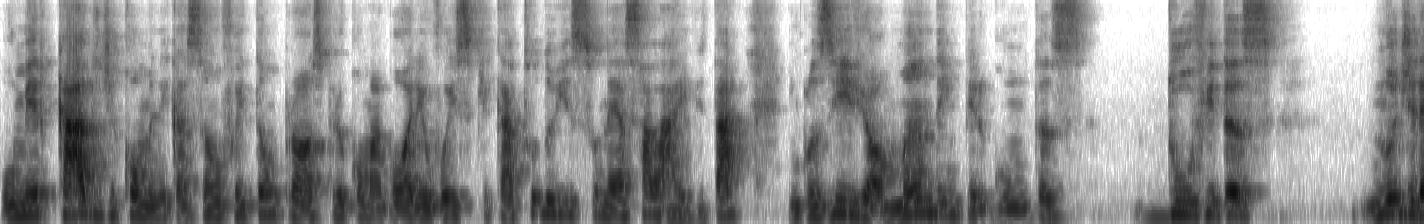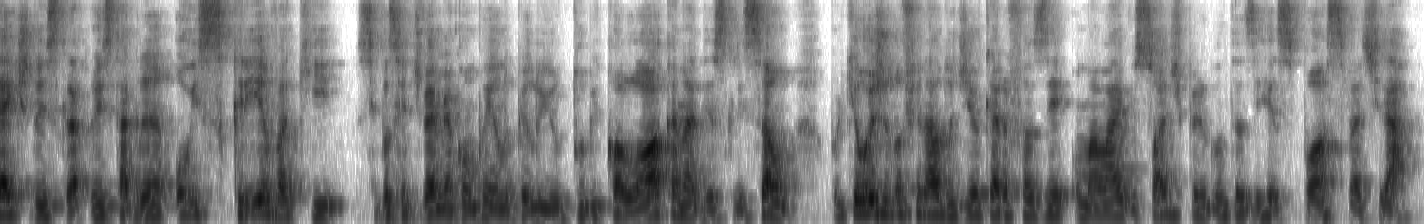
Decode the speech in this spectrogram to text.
o mercado de comunicação foi tão próspero como agora. E eu vou explicar tudo isso nessa live, tá? Inclusive, ó, mandem perguntas, dúvidas no direct do Instagram ou escreva aqui, se você estiver me acompanhando pelo YouTube, coloca na descrição, porque hoje no final do dia eu quero fazer uma live só de perguntas e respostas para tirar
